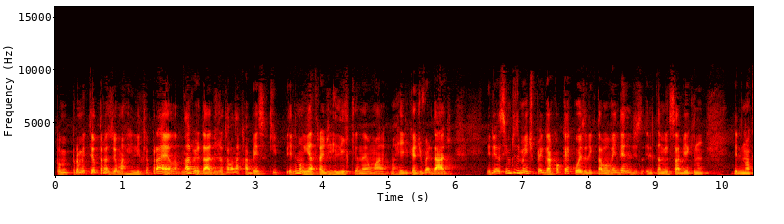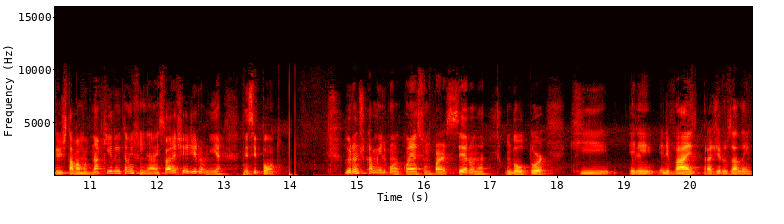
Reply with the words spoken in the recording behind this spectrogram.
prometeu trazer uma relíquia para ela. Na verdade, já estava na cabeça que ele não ia atrás de relíquia, né, uma, uma relíquia de verdade. Ele ia simplesmente pegar qualquer coisa ali que estavam vendendo. Ele, também sabia que não, ele não acreditava muito naquilo. Então, enfim, né, a história é cheia de ironia nesse ponto. Durante o caminho ele conhece um parceiro, né, um doutor, que ele, ele vai para Jerusalém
